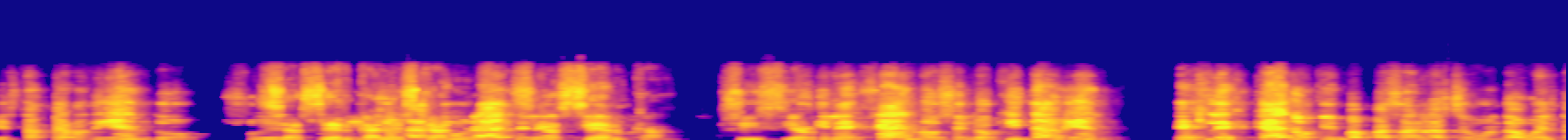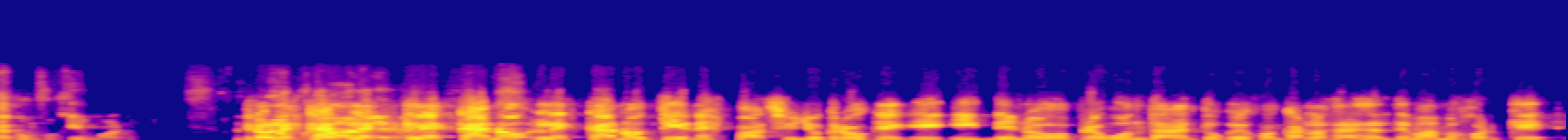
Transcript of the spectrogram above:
y está perdiendo su Se acerca al escano, se acerca, sí, cierto. Si Lescano se lo quita bien, es Lescano quien va a pasar la segunda vuelta con Fujimori. Pero Lescano, Lescano, tiene espacio. Yo creo que, y, de nuevo, pregunta tú que Juan Carlos sabes del tema mejor que,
